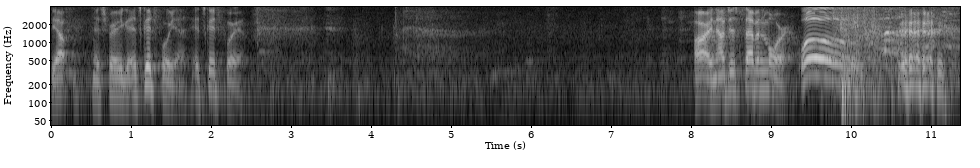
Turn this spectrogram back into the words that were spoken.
Yep, it's very good. It's good for you. It's good for you. All right, now just seven more. Whoa!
